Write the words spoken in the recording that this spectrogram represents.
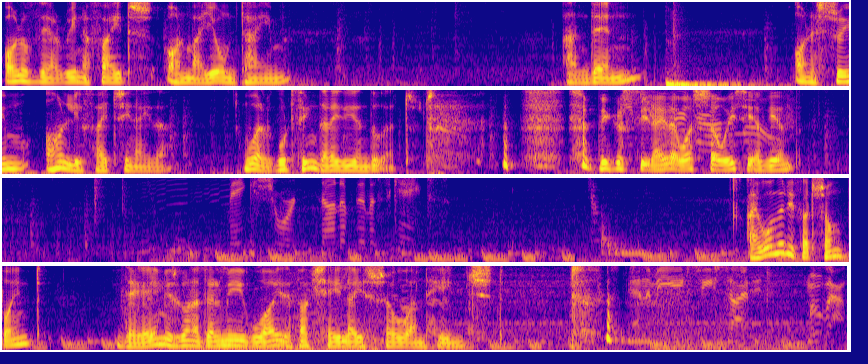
all of the arena fights on my own time and then on a stream only fight Zinaida. Well, good thing that I didn't do that. because Zinaida was so easy at the end. Make sure none of them escapes. I wonder if at some point the game is gonna tell me why the fuck Shayla is so unhinged. Enemy AC sighted. Move out.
